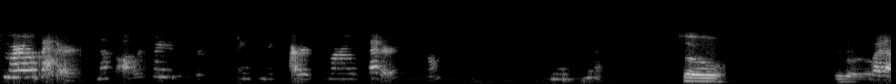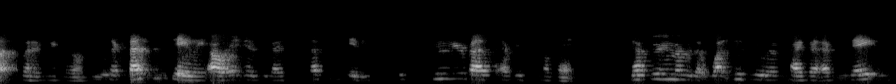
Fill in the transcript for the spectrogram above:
tomorrow better. That's all we're trying to do. We're trying to make our tomorrows better. You know. Yeah. So, you wrote What else? What did we do? Success is daily. Oh, it is, you guys. Is daily. Just do your best every single day. You have to remember that what you do in private every day is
